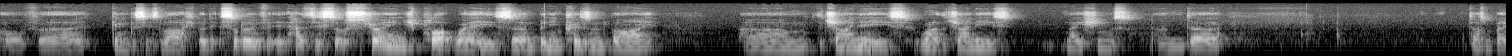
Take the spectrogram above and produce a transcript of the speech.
of uh, Genghis's life, but it sort of it has this sort of strange plot where he's um, been imprisoned by um, the Chinese, one of the Chinese nations, and uh, doesn't bear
